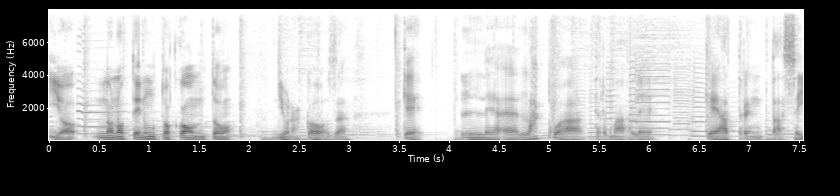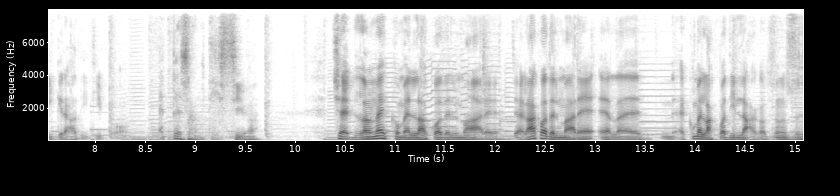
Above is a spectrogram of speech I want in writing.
io non ho tenuto conto di una cosa: che le- eh, l'acqua termale, che ha 36 gradi, tipo, è pesantissima. Cioè, non è come l'acqua del mare. Cioè, l'acqua del mare è, la- è come l'acqua di lago. Non so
